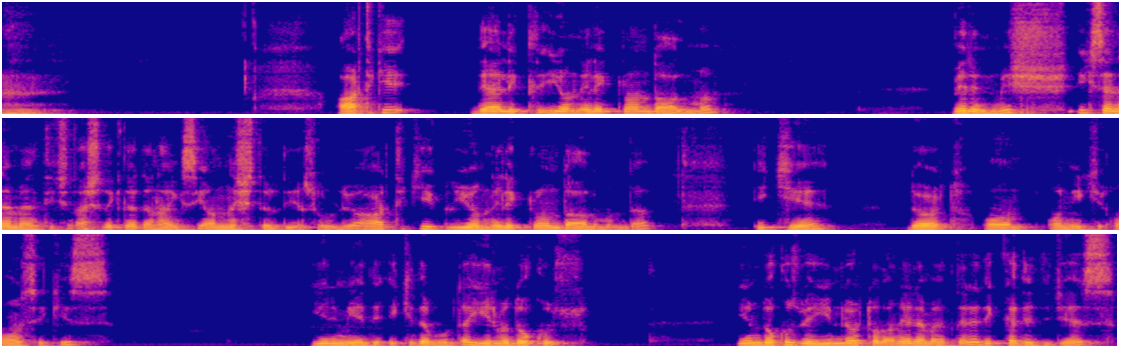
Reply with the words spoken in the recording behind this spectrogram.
Artı 2 değerlikli iyon elektron dağılımı verilmiş. X elementi için aşağıdakilerden hangisi yanlıştır diye soruluyor. Artı 2 yüklü iyon elektron dağılımında 2, 4, 10, 12, 18, 27, 2 de burada 29. 29 ve 24 olan elementlere dikkat edeceğiz.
